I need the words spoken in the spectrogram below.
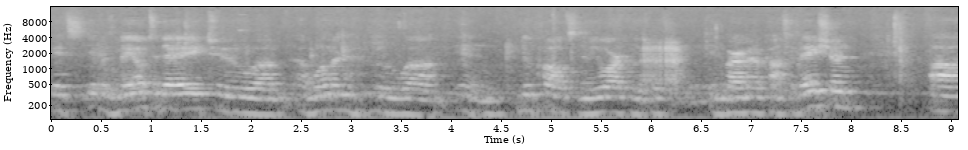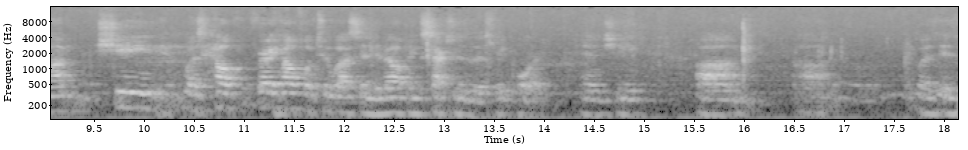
It's, it was mailed today to um, a woman who, um, in New Paltz, New York, who's with Environmental Conservation. Um, She was help, very helpful to us in developing sections of this report. And she um, uh, was, is,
